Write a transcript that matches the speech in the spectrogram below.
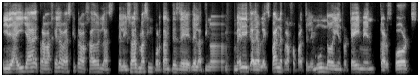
y de ahí ya trabajé, la verdad es que he trabajado en las televisoras más importantes de, Latinoamérica, de habla hispana, he trabajado para Telemundo y Entertainment, Claro Sports,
